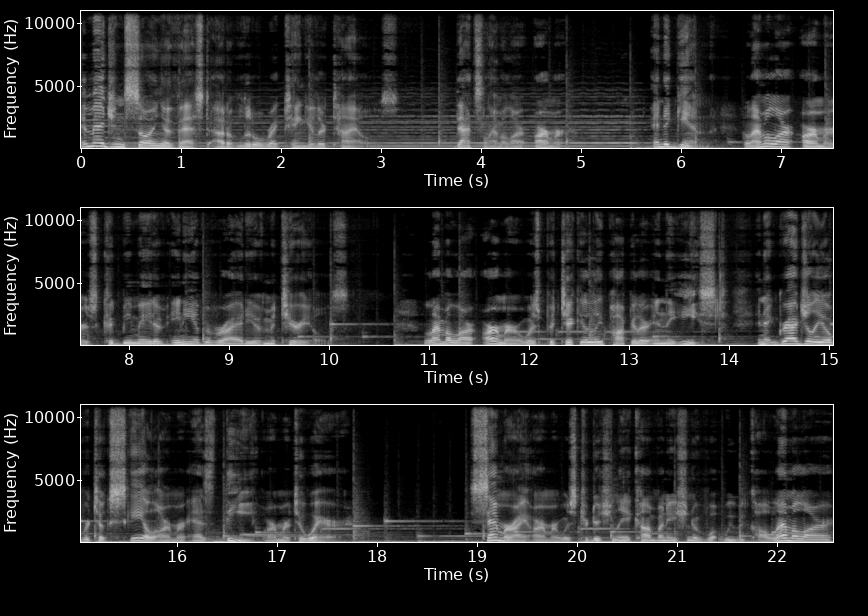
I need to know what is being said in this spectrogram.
Imagine sewing a vest out of little rectangular tiles. That's lamellar armor. And again, lamellar armors could be made of any of a variety of materials. Lamellar armor was particularly popular in the East, and it gradually overtook scale armor as the armor to wear. Samurai armor was traditionally a combination of what we would call lamellar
